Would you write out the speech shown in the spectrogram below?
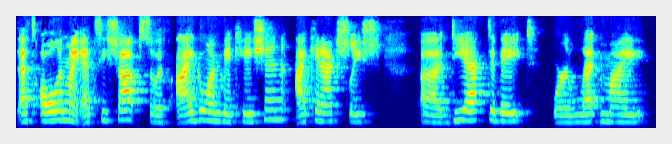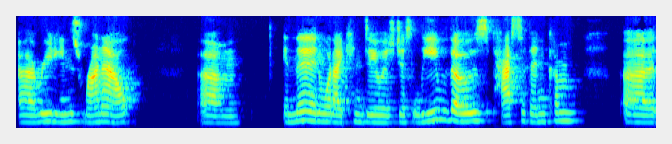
That's all in my Etsy shop. So if I go on vacation, I can actually uh, deactivate or let my uh, readings run out. Um, and then what I can do is just leave those passive income uh,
